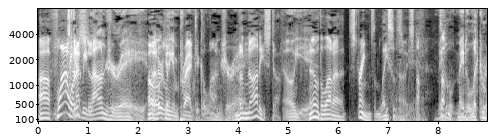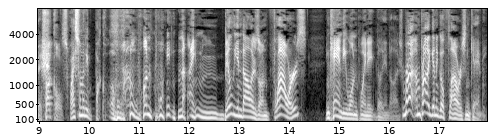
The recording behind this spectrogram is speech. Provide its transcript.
Uh, flowers. It's got to be lingerie. Oh, utterly okay. impractical lingerie. the naughty stuff. oh, yeah. You know, with a lot of strings and laces and stuff. Made of, made of licorice. Buckles. Why so many buckles? One point nine billion dollars on flowers and candy. One point eight billion dollars. I'm probably going to go flowers and candy.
